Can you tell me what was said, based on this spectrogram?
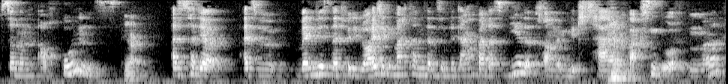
sondern auch uns. Ja. Also es hat ja, also wenn wir es nicht für die Leute gemacht haben, dann sind wir dankbar, dass wir daran irgendwie total wachsen durften. Ne?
